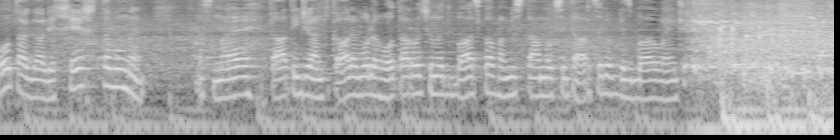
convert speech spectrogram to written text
հոտ ա գալի, խեղ տվում եմ»։ Ասում է, տատի ջան, կարևորը հոտառությունը բաց կա, համի ստամոքսիդ հարցերով կզբաղվենք։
